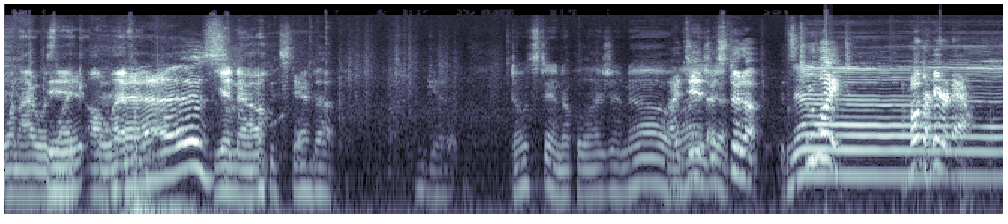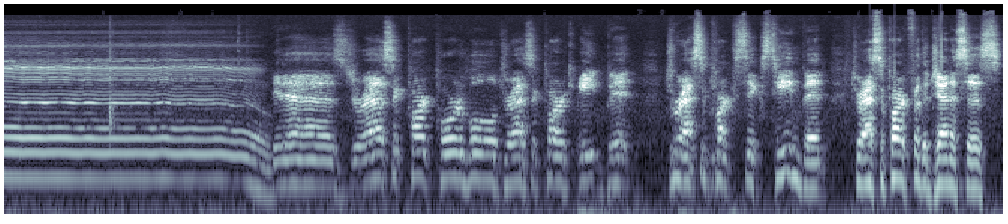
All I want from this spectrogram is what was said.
when I was like 11. You know. could stand up. Get it. Don't stand up, Elijah. No. I did. I stood up. It's no. too late. I'm over here now. now. It has Jurassic Park Portable, Jurassic Park 8 bit, Jurassic Park 16 bit, Jurassic Park for the Genesis,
